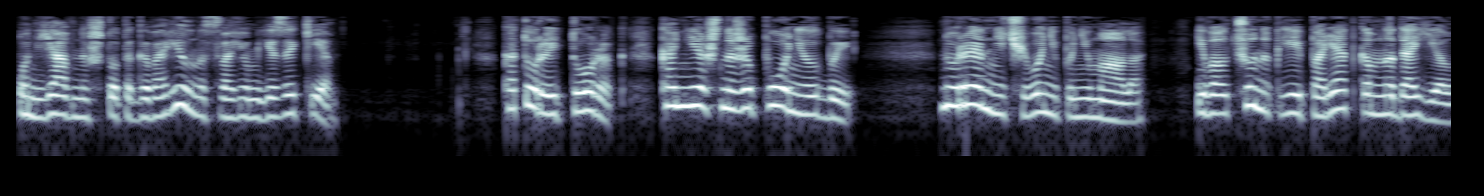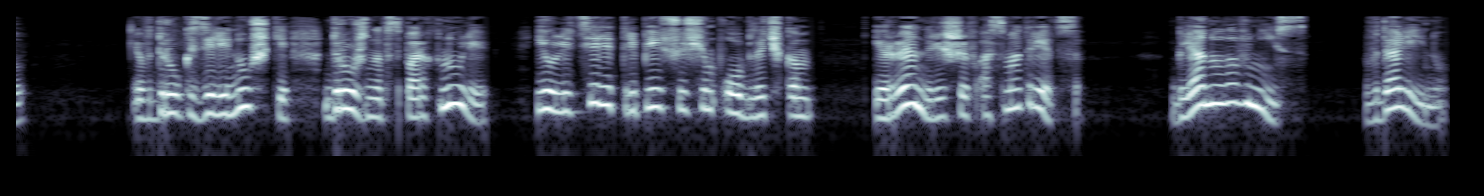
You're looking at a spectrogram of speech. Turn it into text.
Он явно что-то говорил на своем языке, который Торок, конечно же, понял бы, но Рен ничего не понимала, и волчонок ей порядком надоел. Вдруг зеленушки дружно вспорхнули и улетели трепещущим облачком, и Рен, решив осмотреться, глянула вниз, в долину.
